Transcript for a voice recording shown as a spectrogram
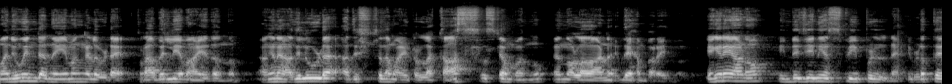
മനുവിന്റെ നിയമങ്ങൾ ഇവിടെ പ്രാബല്യമായതെന്നും അങ്ങനെ അതിലൂടെ അധിഷ്ഠിതമായിട്ടുള്ള കാസ്റ്റ് സിസ്റ്റം വന്നു എന്നുള്ളതാണ് ഇദ്ദേഹം പറയുന്നത്. എങ്ങനെയാണോ ഇൻഡിജീനിയസ് പീപ്പിളിനെ ഇവിടുത്തെ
